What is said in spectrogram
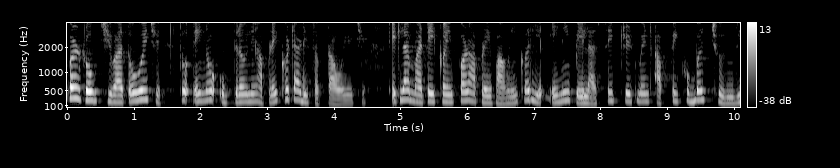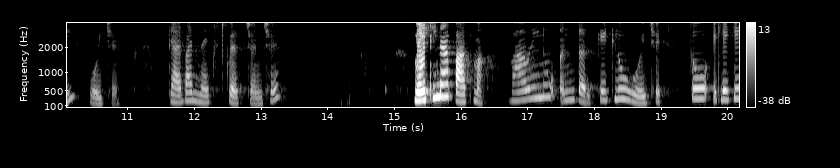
પણ રોગ જીવાતો હોય છે, તો એનો ઉપદ્રવને આપણે ઘટાડી શકતા હોઈએ છીએ. એટલા માટે કંઈ પણ આપણે વાવણી કરીએ, એની પહેલાં સીટ ટ્રીટમેન્ટ આપવી ખૂબ જ જરૂરી હોય છે. ત્યારબાદ નેક્સ્ટ ક્વેશ્ચન છે. મેથીના પાકમાં વાવણીનું અંતર કેટલું હોય છે? તો એટલે કે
